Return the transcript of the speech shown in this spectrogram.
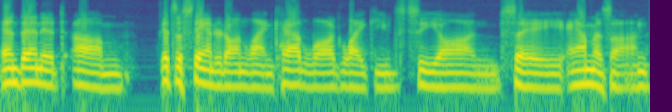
and then it um, it's a standard online catalog like you'd see on say Amazon,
